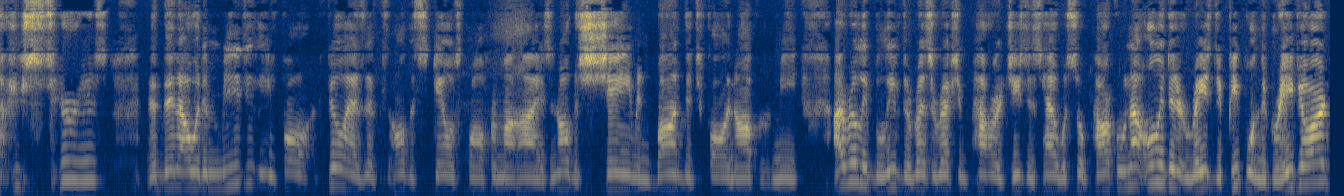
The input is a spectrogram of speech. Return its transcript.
Are you serious?" And then I would immediately fall, feel as if all the scales fall from my eyes and all the shame and bondage falling off of me. I really believe the resurrection power Jesus had was so powerful. Not only did it raise the people in the graveyard,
